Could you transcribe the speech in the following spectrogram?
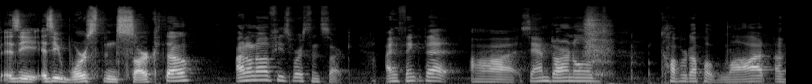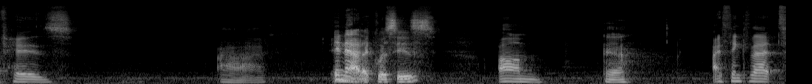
Is he is he worse than Sark though? I don't know if he's worse than Sark. I think that uh, Sam Darnold covered up a lot of his uh, Inadequacies. Um, Yeah. I think that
